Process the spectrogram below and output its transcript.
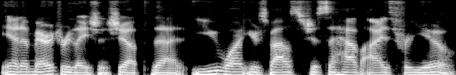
in a marriage relationship that you want your spouse just to have eyes for you.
